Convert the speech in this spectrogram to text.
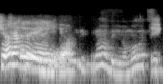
Чотири, Правильно, молодці.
